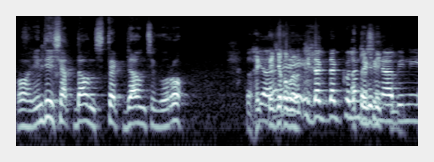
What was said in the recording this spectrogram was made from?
Oh, hindi shutdown, step down siguro. Alright, Yeah, thank you, eh, idagdag ko lang sa Attorney sinabi ni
